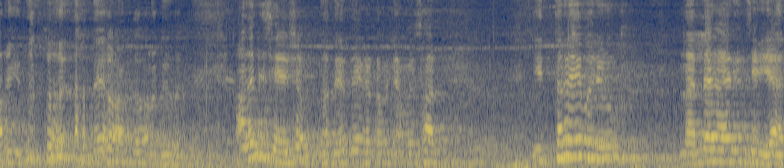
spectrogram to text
അറിയുന്നത് അദ്ദേഹമാണെന്ന് പറഞ്ഞത്. അതിനുശേഷം അദ്ദേഹത്തെ കണ്ടപ്പോൾ ഞാൻ സാർ ഇത്രയും ഒരു നല്ല കാര്യം ചെയ്യാൻ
